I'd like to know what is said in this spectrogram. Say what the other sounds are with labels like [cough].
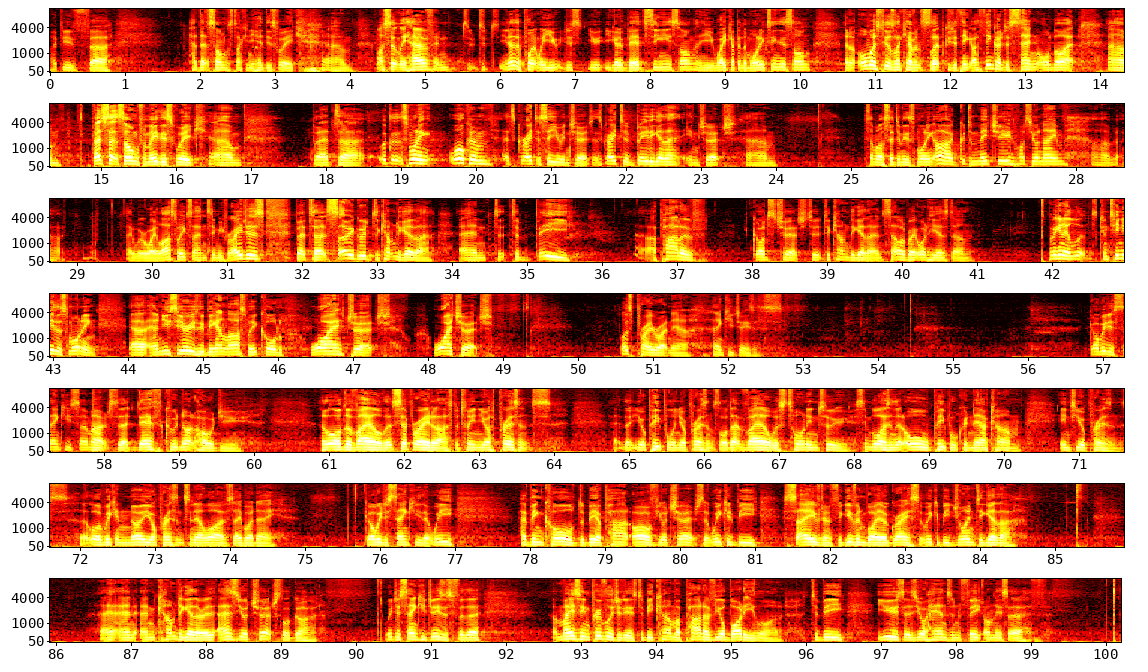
I hope you've uh, had that song stuck in your head this week. [laughs] Um, I certainly have, and you know the point where you just you, you go to bed singing a song, and you wake up in the morning singing a song, and it almost feels like you haven't slept because you think, I think I just sang all night. Um, that's that song for me this week. Um, but uh, look, this morning, welcome. It's great to see you in church. It's great to be together in church. Um, someone else said to me this morning, "Oh, good to meet you. What's your name?" Uh, uh, they were away last week, so they hadn't seen me for ages. But uh, it's so good to come together and to, to be a part of God's church, to, to come together and celebrate what He has done. We're going to continue this morning uh, our new series we began last week called Why Church? Why Church? Let's pray right now. Thank you, Jesus. God, we just thank you so much that death could not hold you. Lord, the veil that separated us between your presence, uh, that your people and your presence, Lord, that veil was torn in two, symbolizing that all people can now come into your presence. That, Lord, we can know your presence in our lives day by day. God, we just thank you that we have been called to be a part of your church, that we could be saved and forgiven by your grace, that we could be joined together and, and come together as your church, Lord God. We just thank you, Jesus, for the amazing privilege it is to become a part of your body, Lord, to be used as your hands and feet on this earth.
